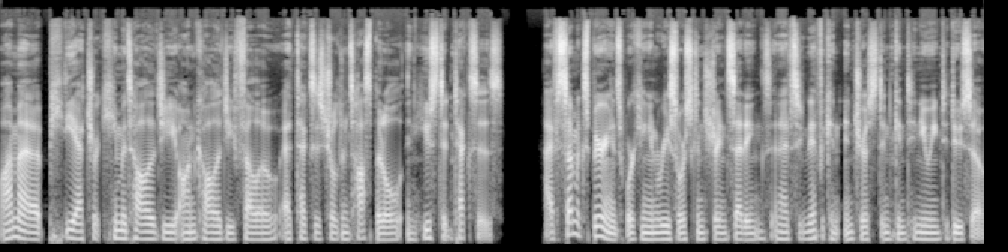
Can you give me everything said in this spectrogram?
well, I'm a pediatric hematology oncology fellow at Texas Children's Hospital in Houston, Texas. I have some experience working in resource constrained settings and I have significant interest in continuing to do so.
